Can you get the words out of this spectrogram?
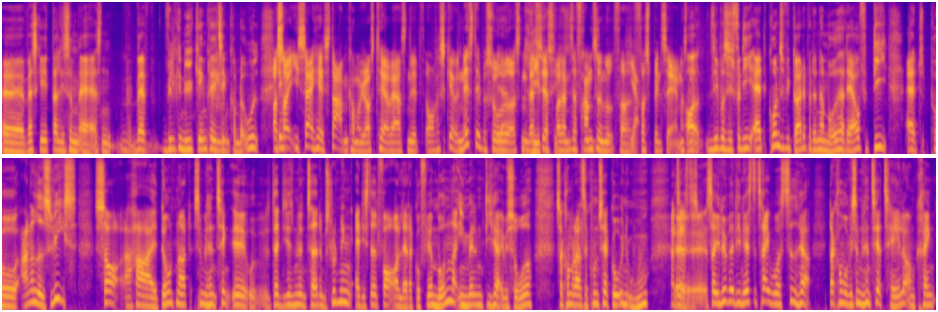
øh, hvad skete der ligesom af sådan, hvad, hvilke nye gameplay-ting Mm. kom der ud. Og Det- så især her i starten kommer vi også til at være sådan lidt, åh, hvad sker der næste episode? Ja, og sådan, hvad ser, hvordan ser fremtiden ud for, Ja. for spilserien? Og sådan. Og lige præcis, fordi at grunden til, at vi gør det på den her måde her, det er jo fordi, at på anderledes vis, så har Don't Not simpelthen tænkt, øh, da de har simpelthen taget den beslutning, at i stedet for at lade der gå flere måneder imellem de her episoder, så kommer der altså kun til at gå en uge. Fantastisk. Øh, så i løbet af de næste tre ugers tid her, der kommer vi simpelthen til at tale omkring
